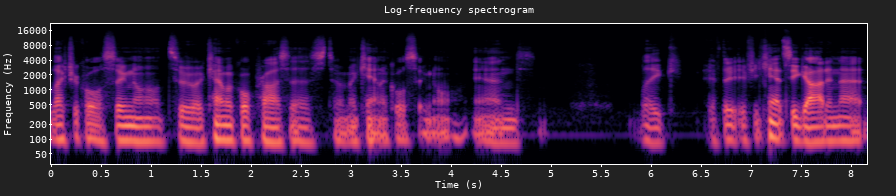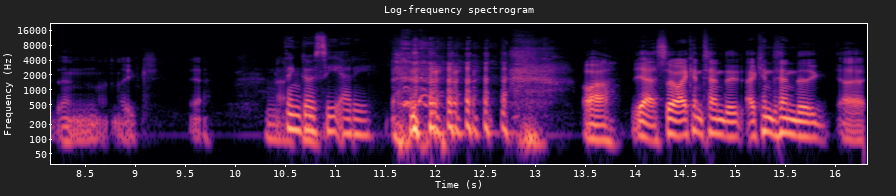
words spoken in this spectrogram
electrical signal to a chemical process to a mechanical signal, and like if there, if you can't see God in that, then like yeah. Then go see Eddie. Wow. Yeah. So I can tend to, I can tend to, uh,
